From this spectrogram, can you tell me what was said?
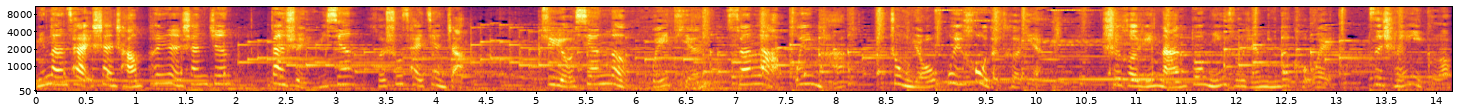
云南菜擅长烹饪山珍、淡水鱼鲜和蔬菜见长，具有鲜嫩、回甜、酸辣、微麻、重油、味厚的特点，适合云南多民族人民的口味，自成一格。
